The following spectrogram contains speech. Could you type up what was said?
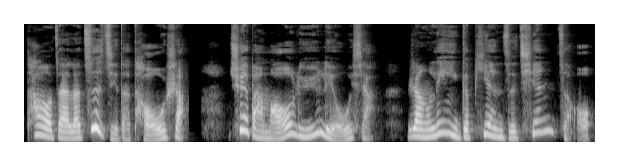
套在了自己的头上，却把毛驴留下，让另一个骗子牵走。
